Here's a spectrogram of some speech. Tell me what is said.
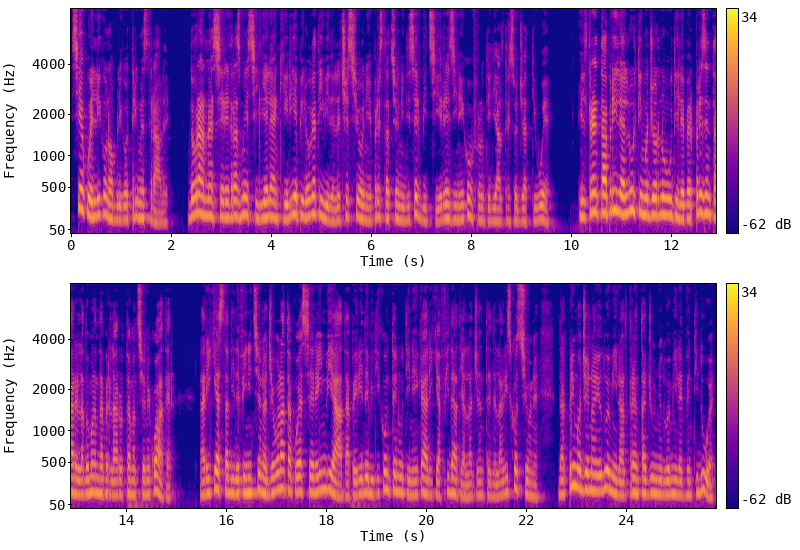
sia quelli con obbligo trimestrale. Dovranno essere trasmessi gli elenchi riepilogativi delle cessioni e prestazioni di servizi resi nei confronti di altri soggetti UE. Il 30 aprile è l'ultimo giorno utile per presentare la domanda per la rottamazione quater. La richiesta di definizione agevolata può essere inviata per i debiti contenuti nei carichi affidati all'agente della riscossione dal 1 gennaio 2000 al 30 giugno 2022.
